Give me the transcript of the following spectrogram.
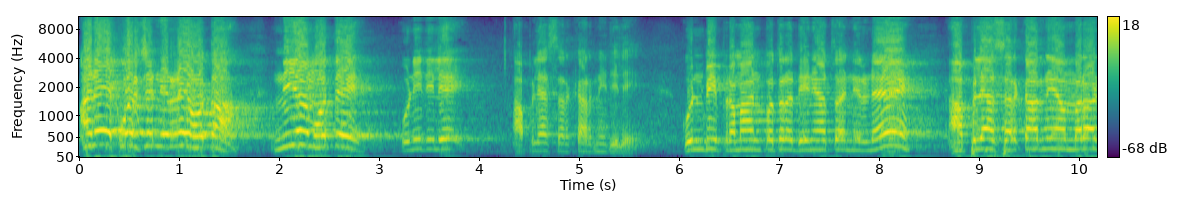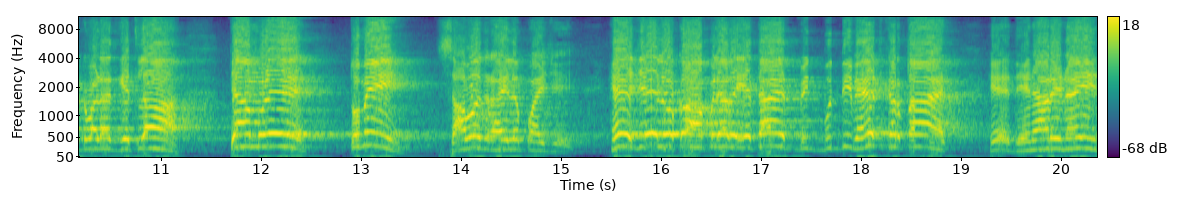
अनेक वर्ष निर्णय होता नियम होते. कुणी दिले? आपल्या सरकारने दिले. कुणबी प्रमाणपत्र देण्याचा निर्णय आपल्या सरकारने या मराठवाड्यात घेतला. त्यामुळे तुम्ही सावध राहिलं पाहिजे. हे जे लोक आपल्याला येत आहेत बुद्धिभेद करतायत हे देणारे नाहीत.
